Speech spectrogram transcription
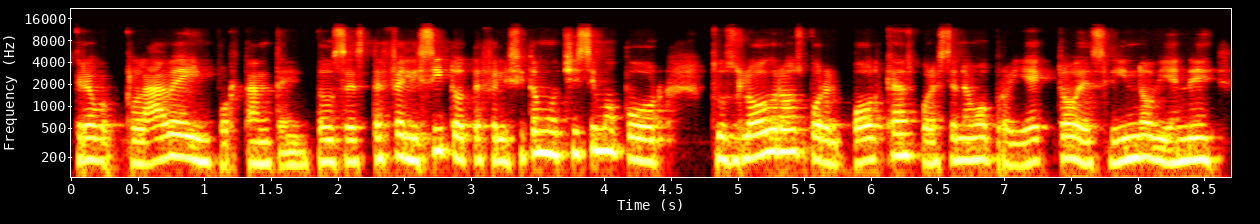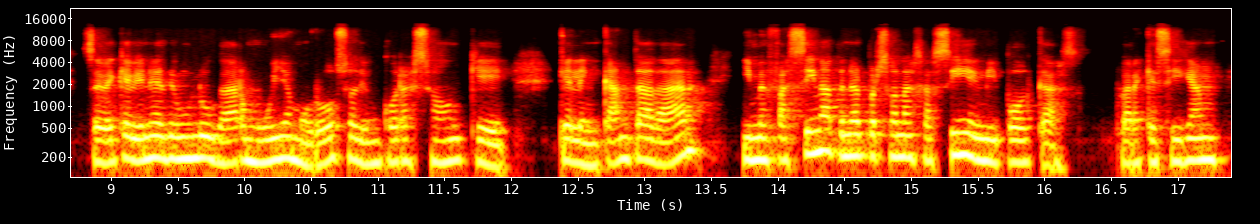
creo, clave e importante. Entonces, te felicito, te felicito muchísimo por tus logros, por el podcast, por este nuevo proyecto. Es lindo, viene, se ve que viene de un lugar muy amoroso, de un corazón que, que le encanta dar y me fascina tener personas así en mi podcast para que sigan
